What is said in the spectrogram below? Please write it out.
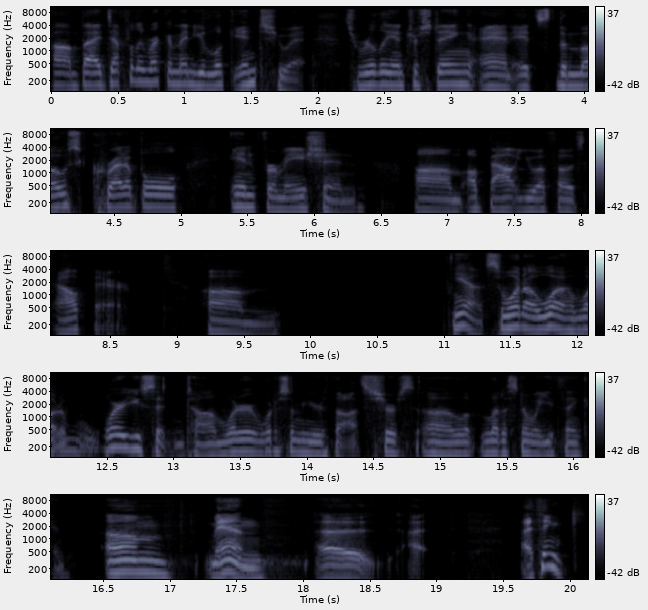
Um, but I definitely recommend you look into it. It's really interesting, and it's the most credible information um, about UFOs out there. Um, yeah. So what? Uh, what? What? Where are you sitting, Tom? What are What are some of your thoughts? Sure. Uh, let, let us know what you're thinking. Um, man, uh, I, I think,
